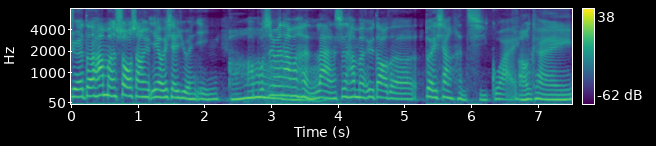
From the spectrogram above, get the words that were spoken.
觉得他们受伤也有一些原因啊，不是因为他们很烂，是他们遇到的对象很奇怪。OK，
